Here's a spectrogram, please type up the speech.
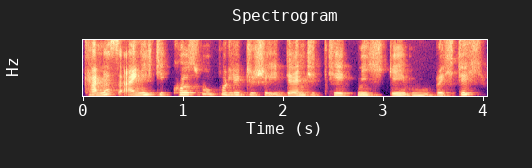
kann es eigentlich die kosmopolitische Identität nicht geben, richtig?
